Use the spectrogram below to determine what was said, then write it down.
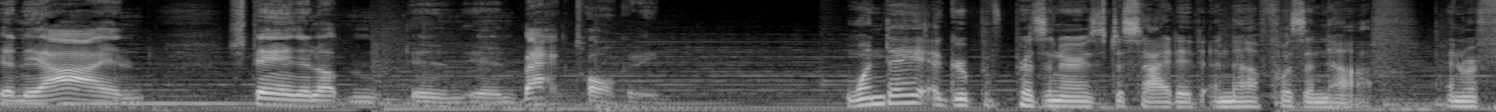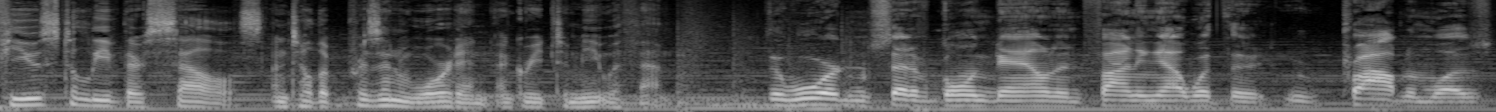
in the eye and standing up and, and, and back talking him. One day, a group of prisoners decided enough was enough and refused to leave their cells until the prison warden agreed to meet with them. The warden, instead of going down and finding out what the problem was,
